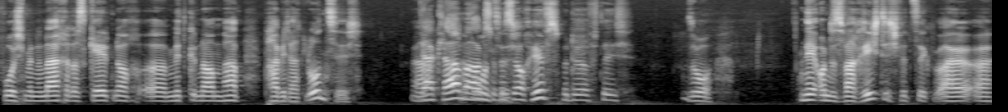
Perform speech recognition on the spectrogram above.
wo ich mir dann nachher das Geld noch äh, mitgenommen habe. Papi, das lohnt sich. Ja, ja klar, Max, du bist ja auch hilfsbedürftig. So. Nee, und es war richtig witzig, weil äh,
